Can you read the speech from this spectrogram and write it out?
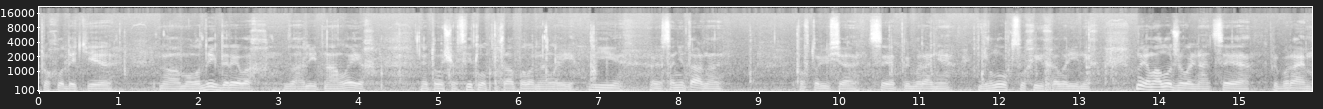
проходить е, на молодих деревах, взагалі на алеях, для того, щоб світло потрапило на алеї. І е, санітарна повторюся, це прибирання гілок сухих, аварійних. Ну і омолоджувальна це прибираємо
